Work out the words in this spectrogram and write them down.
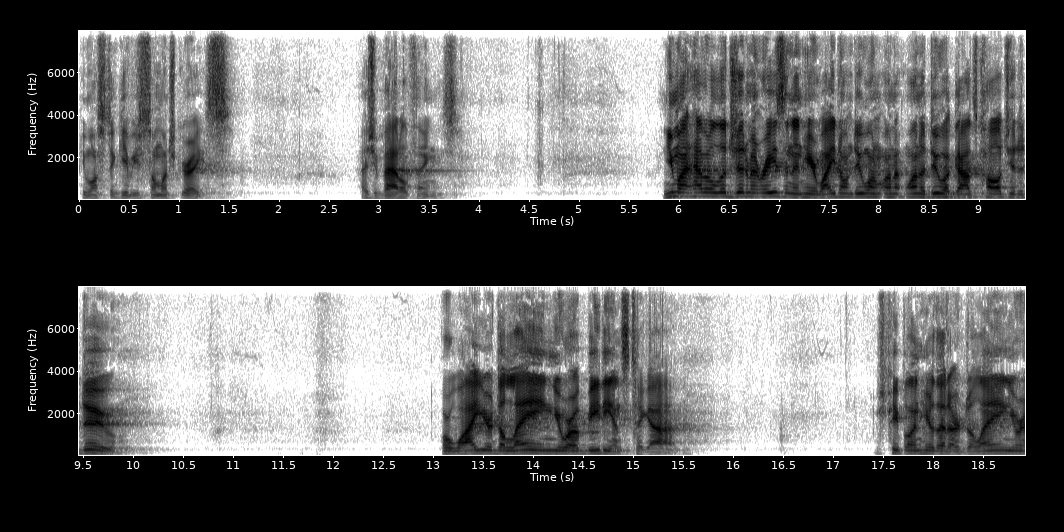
He wants to give you so much grace as you battle things. You might have a legitimate reason in here why you don't do want, want to do what God's called you to do. Or why you're delaying your obedience to God. There's people in here that are delaying your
